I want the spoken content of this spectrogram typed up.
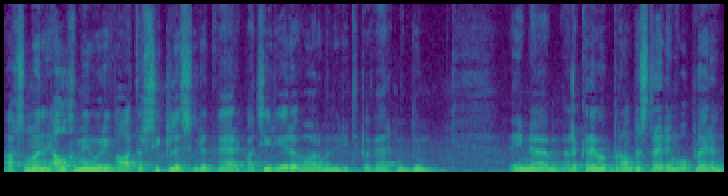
ag sommer in die algemeen oor die watersiklus, hoe dit werk, wat is die rede waarom hulle hierdie tipe werk moet doen. En ehm um, hulle kry ook brandbestryding opleiding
